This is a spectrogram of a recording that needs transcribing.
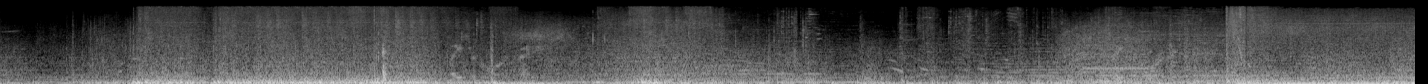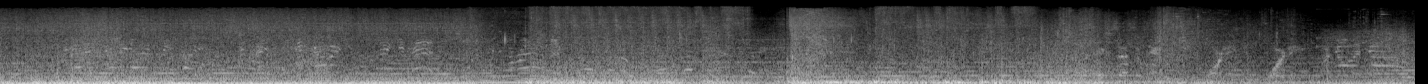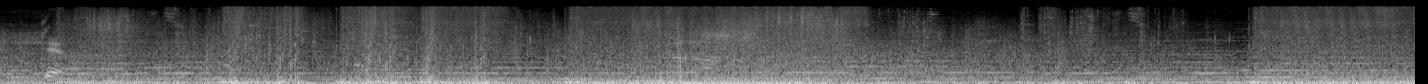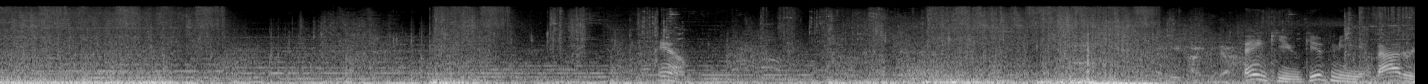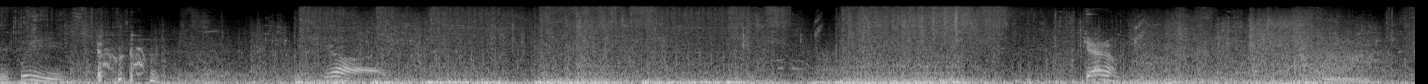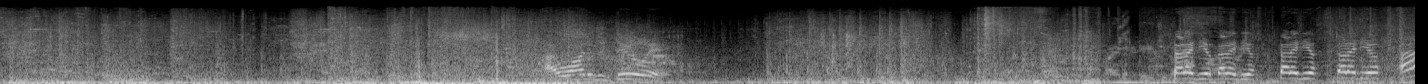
You. Give me a battery, please. God. Get him. I wanted to do it. Bad idea, bad idea, bad idea, bad idea. Ah!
